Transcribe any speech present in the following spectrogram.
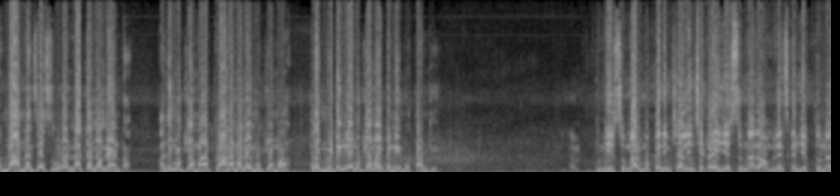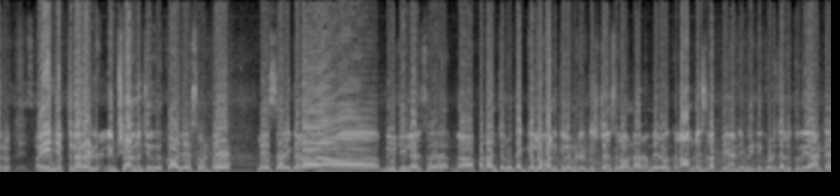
అన్ని అంబులెన్సెస్ కూడా అన్ని అక్కడనే ఉన్నాయంట. అది ముఖ్యమా? ప్రాణం అనేది ముఖ్యమా? అలాగే మీటింగ్లే ముఖ్యం అయిపోయినాయి మొత్తానికి. మీరు సుమారు ముప్పై నిమిషాల నుంచి ట్రై చేస్తున్నారు అంబులెన్స్ అని చెప్తున్నారు. ఏం చెప్తున్నారు వాళ్ళు? నిమిషాల నుంచి కాల్ చేస్తుంటే లేదు సార్ ఇక్కడ మీటింగ్ నడుస్తు దగ్గరలో వన్ కిలోమీటర్ డిస్టెన్స్లో ఉన్నారు. మీరు ఇక్కడ అంబులెన్స్ రప్పియండి మీటింగ్ కూడా జరుగుతుంది అంటే.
